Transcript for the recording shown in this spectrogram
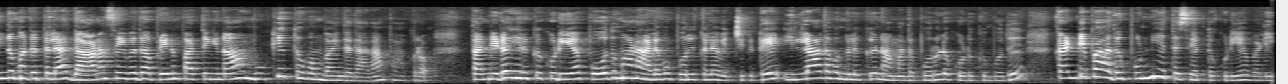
இந்து மதத்தில் தானம் செய்வது அப்படின்னு பார்த்தீங்கன்னா முக்கியத்துவம் வாய்ந்ததாக தான் பார்க்குறோம். தன்னிடம் இருக்கக்கூடிய போதுமான அளவு பொருட்களை வச்சுக்கிட்டு இல்லாதவங்களுக்கு நாம் அந்த பொருளை கொடுக்கும்போது கண்டிப்பாக அது புண்ணியத்தை சேர்த்தக்கூடிய வழி.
